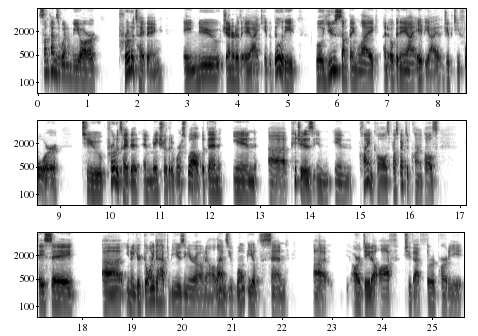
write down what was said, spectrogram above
sometimes when we are prototyping a new generative AI capability, we'll use something like an OpenAI API, GPT-4, to prototype it and make sure that it works well. But then in uh, pitches, in in client calls, prospective client calls, they say, uh, you know, you're going to have to be using your own LLMs. You won't be able to send uh, our data off to that third-party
